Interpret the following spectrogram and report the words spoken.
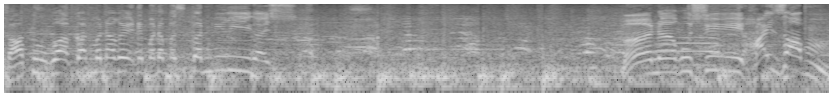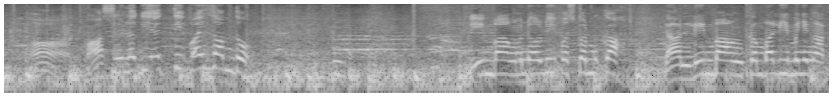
Satu gerakan menarik daripada pasukan Miri guys Menerusi Haizam. Ha, Masih lagi aktif Haizam tu. Limbang mendahului pasukan Mekah Dan Limbang kembali menyengat.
